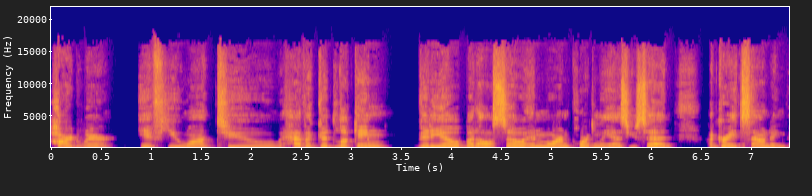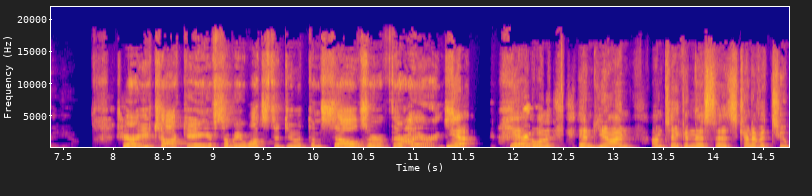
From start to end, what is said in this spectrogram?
hardware if you want to have a good looking video but also and more importantly as you said, a great sounding video? Sure. Are you talking if somebody wants to do it themselves or if they're hiring? Yeah. Yeah. Well, and you know, I'm I'm taking this as kind of a two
